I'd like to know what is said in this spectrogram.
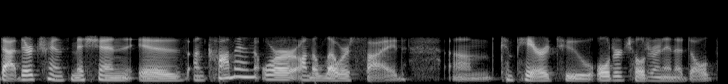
that their transmission is uncommon or on the lower side um, compared to older children and adults.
